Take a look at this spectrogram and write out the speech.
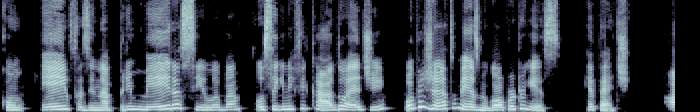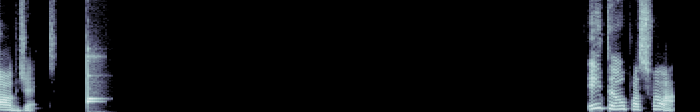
com ênfase na primeira sílaba, o significado é de objeto mesmo, igual ao português. Repete: object. Então, posso falar:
